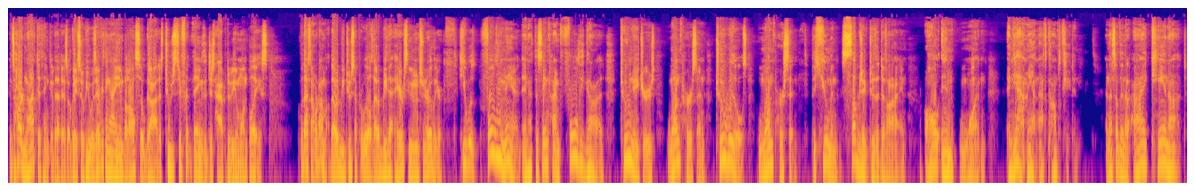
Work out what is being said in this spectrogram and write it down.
it's hard not to think of that as okay, so he was everything I am, but also God as two different things that just happen to be in one place. But that's not what I'm about. That would be two separate wills. That would be that heresy we mentioned earlier. He was fully man and at the same time fully God. Two natures, one person, two wills, one person. The human subject to the divine, all in one. And yeah, man, that's complicated. And that's something that I cannot,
